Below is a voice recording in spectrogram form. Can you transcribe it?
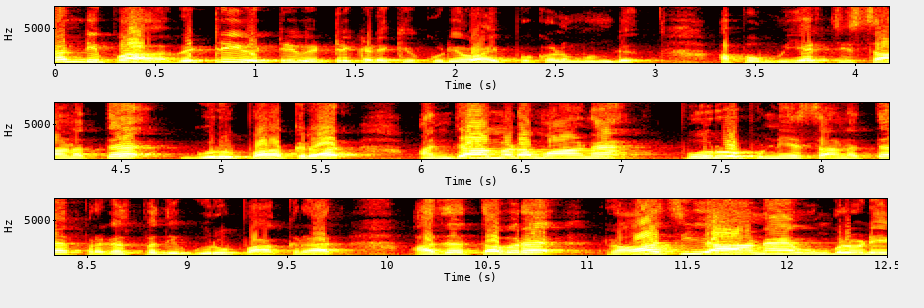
கண்டிப்பாக வெற்றி வெற்றி வெற்றி கிடைக்கக்கூடிய வாய்ப்புகளும் உண்டு. அப்போ முயற்சி ஸ்தானத்தை குரு பார்க்குறார். அஞ்சாம் இடமான பூர்வ புண்ணியஸ்தானத்தை பிரகஸ்பதி குரு பார்க்குறார். அதை தவிர ராசியான உங்களுடைய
